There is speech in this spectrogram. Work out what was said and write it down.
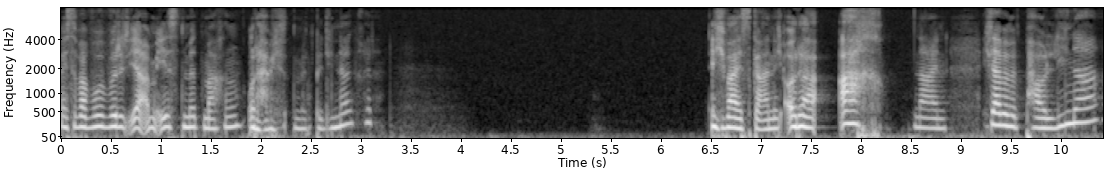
Weißt du, wo würdet ihr am ehesten mitmachen? Oder habe ich mit Belina geredet? Ich weiß gar nicht. Oder, ach, nein. Ich glaube, mit Paulina,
